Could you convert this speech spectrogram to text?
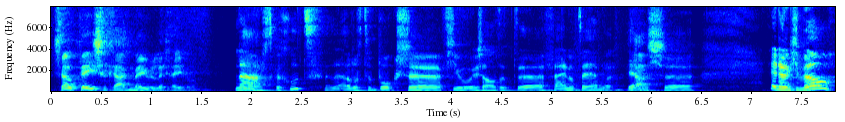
zou ik deze graag mee willen geven. Nou, hartstikke goed. Een out-of-the-box uh, view is altijd uh, fijn om te hebben. Ja. Dus, uh, hey, dankjewel.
